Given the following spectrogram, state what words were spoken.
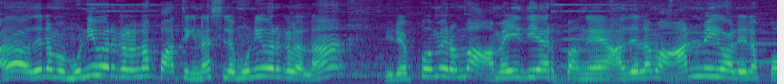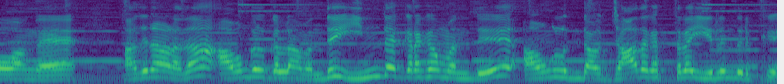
அதாவது நம்ம முனிவர்களெல்லாம் பார்த்தீங்கன்னா சில முனிவர்களெல்லாம் இது எப்போவுமே ரொம்ப அமைதியாக இருப்பாங்க. அது இல்லாமல் ஆன்மீக வழியில் போவாங்க. அதனால தான் அவங்களுக்கெல்லாம் வந்து இந்த கிரகம் வந்து அவங்களுக்கு இந்த ஜாதகத்தில் இருந்திருக்கு.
